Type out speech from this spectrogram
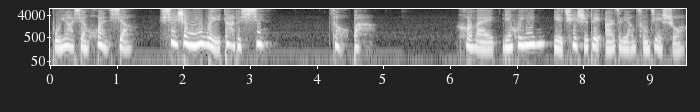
不要向幻想献上你伟大的心。走吧。后来，林徽因也确实对儿子梁从诫说：“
